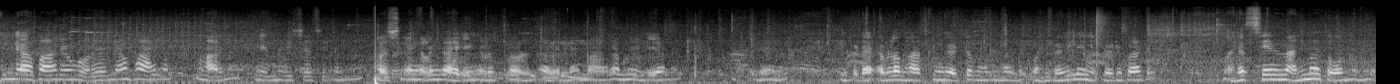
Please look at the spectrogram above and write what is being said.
എല്ലാ ഭാരവും കുറേ എല്ലാം ഭാരം മാറി എന്ന് വിശ്വസിക്കുന്നു. പ്രശ്നങ്ങളും കാര്യങ്ങളും ഒക്കെ ഉണ്ട്. അതെല്ലാം മാറാൻ വേണ്ടിയാണ്. ഇവിടെ ഉള്ള വാക്കും കേട്ട് വന്നത്. വന്നതിൽ എനിക്ക് ഒരുപാട് മനസ്സിന് നന്മ തോന്നുന്നു.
